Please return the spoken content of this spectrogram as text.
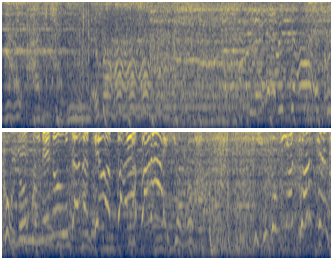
この胸の歌だけは絶やさないシンフォニアチョイス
